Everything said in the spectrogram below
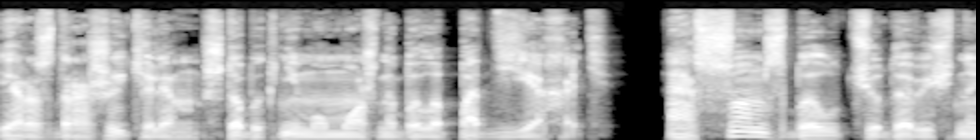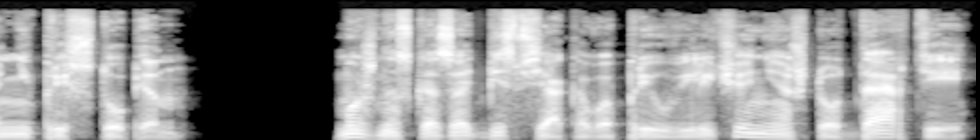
и раздражителен, чтобы к нему можно было подъехать, а Сомс был чудовищно неприступен. Можно сказать без всякого преувеличения, что Дарти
